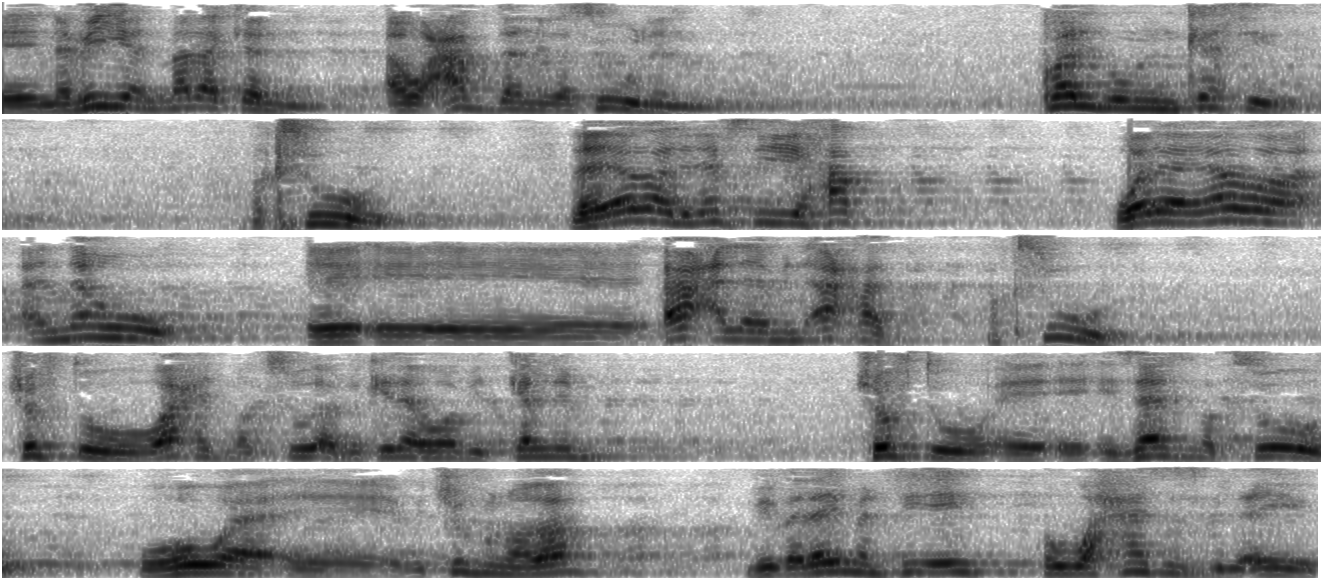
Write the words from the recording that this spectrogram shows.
نبيا ملكا أو عبدا رسولا. قلبه منكسر مكسور. لا يرى لنفسه حق ولا يرى أنه أعلى من أحد مكسور. شفتوا واحد مكسور قبل كده وهو بيتكلم؟ شفتوا إزاز مكسور وهو بتشوف من وراه بيبقى دايما فيه إيه؟ هو حاسس بالعيب.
